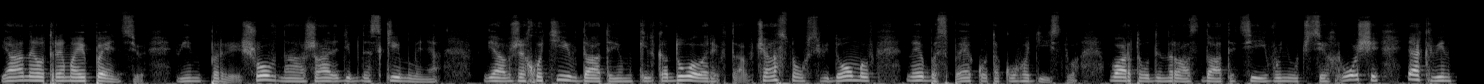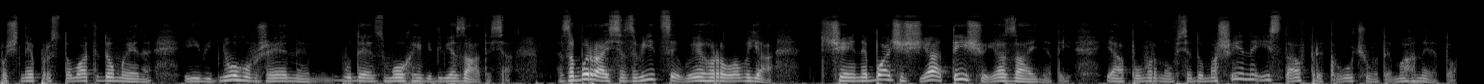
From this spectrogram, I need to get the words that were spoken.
я не отримаю пенсію. Він перейшов на жалібне скимлення. Я вже хотів дати йому кілька доларів та вчасно усвідомив небезпеку такого дійства. Варто один раз дати цій вонючці гроші, як він почне приставати до мене, і від нього вже не буде змоги відв'язатися. Забирайся звідси, вигорлав я. Чи не бачиш я ти, що я зайнятий? Я повернувся до машини і став прикручувати магнето.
